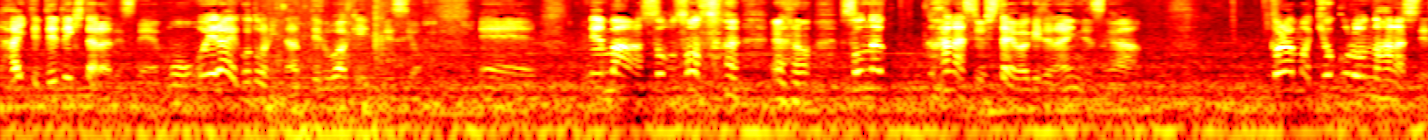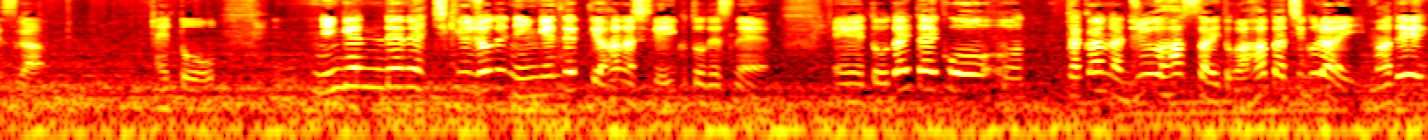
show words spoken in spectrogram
入って出てきたらですね、もうえらいことになってるわけですよ。えーで、まあ、そ、そ、そ、あの、そんな話をしたいわけじゃないんですが、これはまあ極論の話ですが、えっと、人間でね、地球上で人間でっていう話でいくとですね、えっと、大体こう、多感な18歳とか20歳ぐらいまで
